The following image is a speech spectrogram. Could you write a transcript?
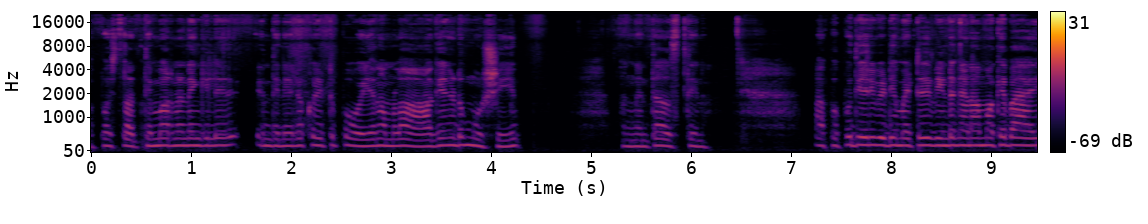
അപ്പോൾ സത്യം പറഞ്ഞിട്ടുണ്ടെങ്കിൽ എന്തിനേലൊക്കെ ആയിട്ട് പോയാൽ നമ്മൾ ആകെ അങ്ങോട്ട് മുഷിയും. അങ്ങനത്തെ അവസ്ഥയാണ്. അപ്പോൾ പുതിയൊരു വീഡിയോ ആയിട്ട് വീണ്ടും കാണാം. Okay bye.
